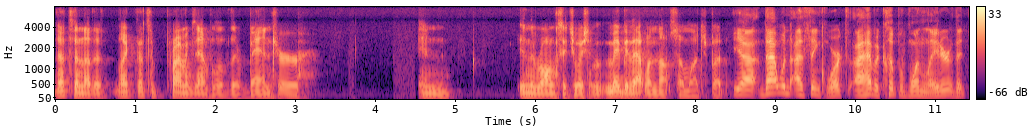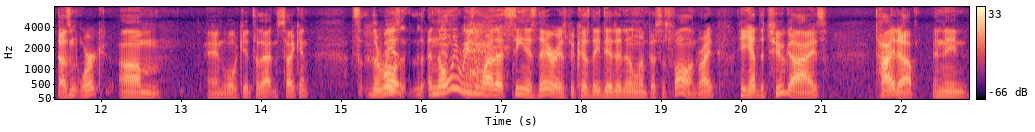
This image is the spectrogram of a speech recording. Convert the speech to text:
that's another like that's a prime example of their banter in in the wrong situation. Maybe that one not so much, but Yeah, that one I think worked. I have a clip of one later that doesn't work. Um, and we'll get to that in a second. So the Well, reason, and the only reason why that scene is there is because they did it in Olympus Has Fallen, right? He had the two guys tied up, and then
